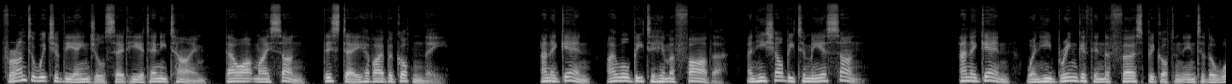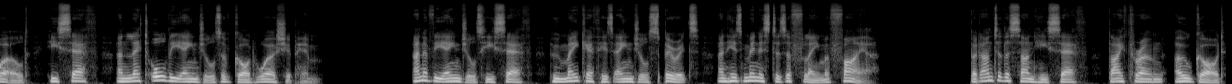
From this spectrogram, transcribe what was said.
For unto which of the angels said he at any time, Thou art my son, this day have I begotten thee? And again, I will be to him a father, and he shall be to me a son. And again, when he bringeth in the first begotten into the world, he saith, And let all the angels of God worship him. And of the angels he saith, Who maketh his angels spirits, and his ministers a flame of fire. But unto the Son he saith, Thy throne, O God,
